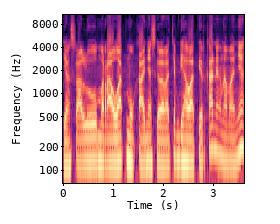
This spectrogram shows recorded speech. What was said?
yang selalu merawat mukanya segala macam dikhawatirkan yang namanya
